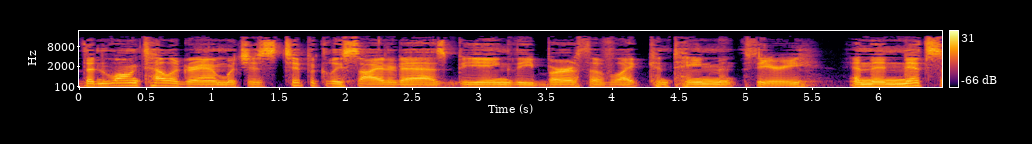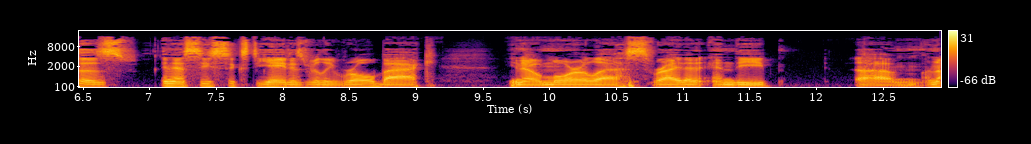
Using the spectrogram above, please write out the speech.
the long telegram, which is typically cited as being the birth of like containment theory, and then Nitze's NSC 68 is really rollback, you know, more or less, right? And, and the um, an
